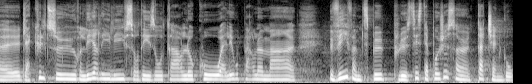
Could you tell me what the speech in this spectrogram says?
euh, de la culture, lire les livres sur des auteurs locaux, aller au Parlement, euh, vivre un petit peu plus. Tu sais, c'était pas juste un touch and go.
